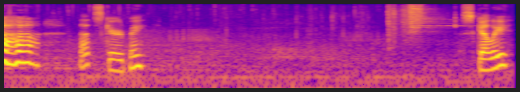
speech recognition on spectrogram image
that scared me. Skelly?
